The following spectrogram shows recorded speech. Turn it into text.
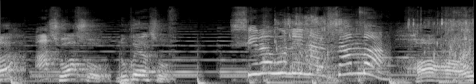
না আসো আসো নৌকায় আসো। সিরাবনি না সাম্বা হা হা ওই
